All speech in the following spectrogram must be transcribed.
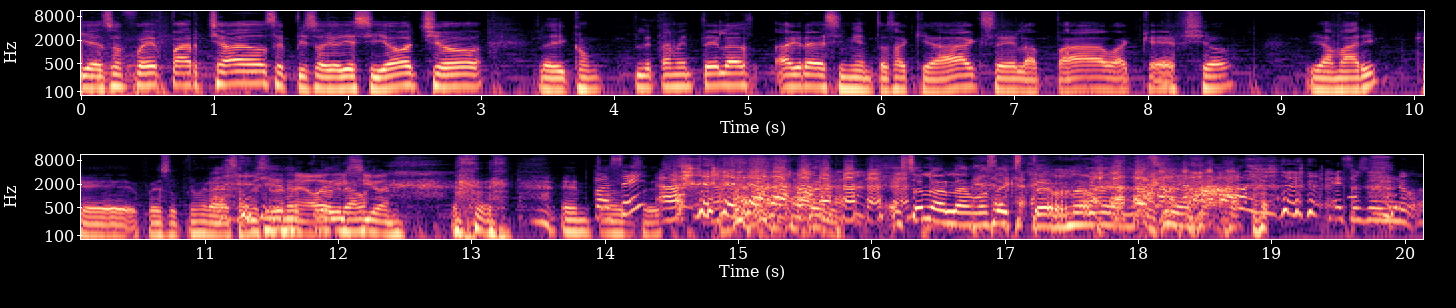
Y eso fue Parchados, episodio 18. Le di completamente los agradecimientos aquí a Axel, a Pau, a Kev Show y a Mari, que fue su primera vez aquí en el nueva programa. edición. ¿Pasé? Entonces, Ah. bueno, eso lo hablamos externamente. Eso es un no.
